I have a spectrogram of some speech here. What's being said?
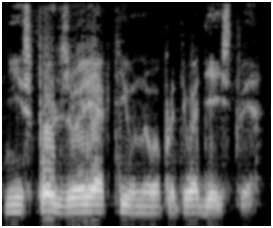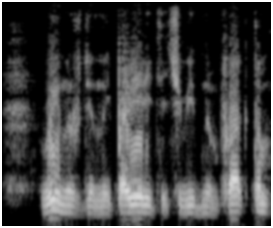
не используя реактивного противодействия. Вынужденный поверить очевидным фактам,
